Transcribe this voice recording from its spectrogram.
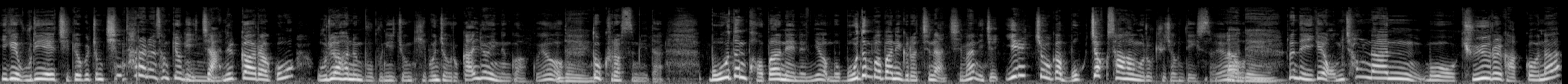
이게 우리의 직역을 좀 침탈하는 성격이 있지 음. 않을까라고 우려하는 부분이 좀 기본적으로 깔려 있는 것 같고요. 네. 또 그렇습니다. 모든 법안에는요, 뭐 모든 법안이 그렇지는 않지만 이제 1조가 목적 사항으로 규정돼 있어요. 아, 네. 그런데 이게 엄청난 뭐 규율을 갖거나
